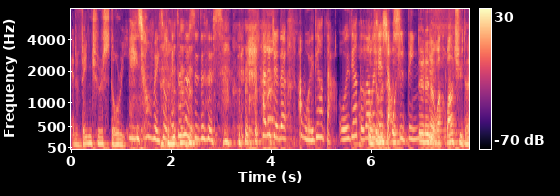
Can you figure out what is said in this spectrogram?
adventure story。没错，没错，哎，真的是，真的是，他就觉得啊，我一定要打，我一定要得到那些小士兵。对对对，我我要取得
